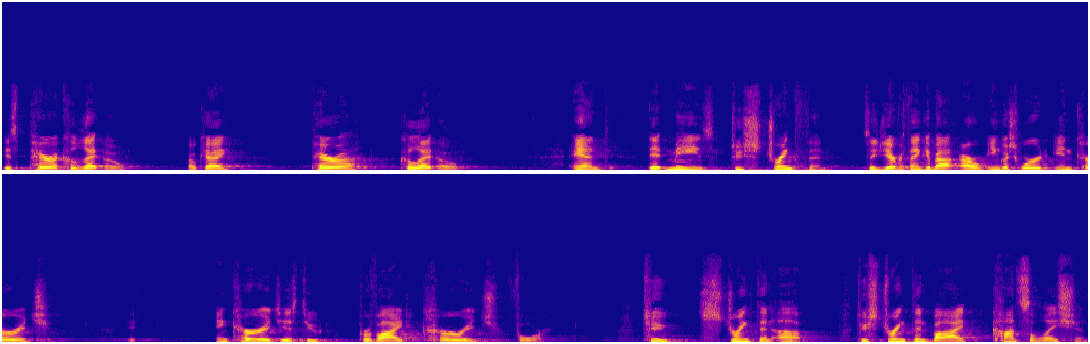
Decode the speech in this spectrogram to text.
is parakaleo. Okay? Parakaleo. And it means to strengthen. So, did you ever think about our English word encourage? Encourage is to provide courage for, to strengthen up, to strengthen by consolation.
